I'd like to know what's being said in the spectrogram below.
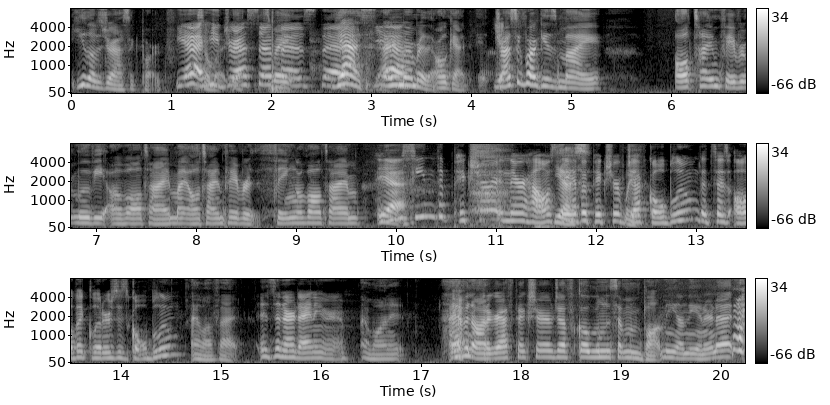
he loves Jurassic Park? Yeah, so he much. dressed it's up my- as that. Yes, I Yeah. remember that. Oh, good. Jurassic Park is my all-time favorite movie of all time. My all-time favorite thing of all time. Yeah. Have you seen the picture in their house? Yes. They have a picture of Wait. Jeff Goldblum that says "All that glitters is Goldblum." I love that. It's in our dining room. I want it. I have an autograph picture of Jeff Goldblum that someone bought me on the internet.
